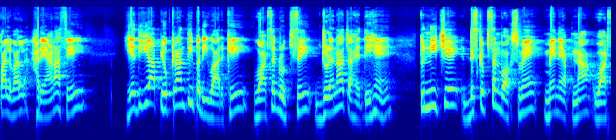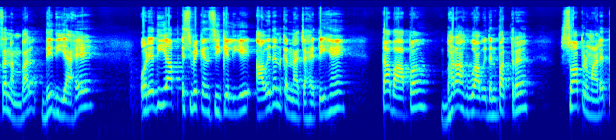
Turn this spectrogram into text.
पलवल, हरियाणा से। यदि आप योग क्रांति परिवार के व्हाट्सएप ग्रुप से जुड़ना चाहते हैं तो नीचे डिस्क्रिप्शन बॉक्स में मैंने अपना व्हाट्सएप नंबर दे दिया है। और यदि आप इस वैकेंसी के लिए आवेदन करना चाहते हैं, तब आप भरा हुआ आवेदन पत्र स्वप्रमाणित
